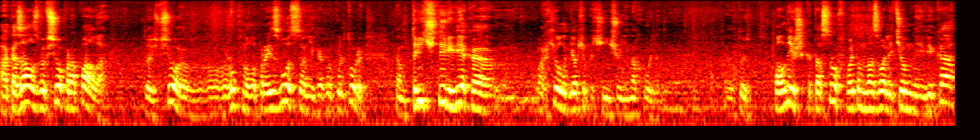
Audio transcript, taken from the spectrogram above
А оказалось бы, все пропало. То есть все, рухнуло производство, никакой культуры. Там 3-4 века археологи вообще почти ничего не находят. То есть полнейшая катастрофа, поэтому назвали темные века,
